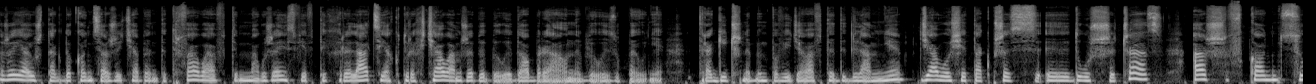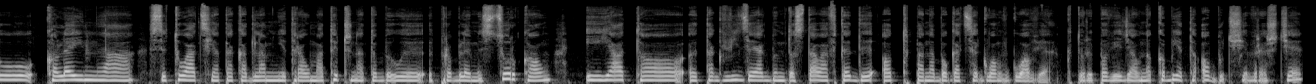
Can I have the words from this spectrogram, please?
że ja już tak do końca życia będę trwała w tym małżeństwie, w tych relacjach, które chciałam, żeby były dobre, a one były zupełnie tragiczne, bym powiedziała wtedy dla mnie. Działo się tak przez y, dłuższy czas, aż w końcu kolejna sytuacja taka dla mnie traumatyczna to były problemy z córką i ja to e, tak widzę, jakbym dostała wtedy od Pana Boga cegłą w głowie, który powiedział, no kobieto, obudź się wreszcie.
